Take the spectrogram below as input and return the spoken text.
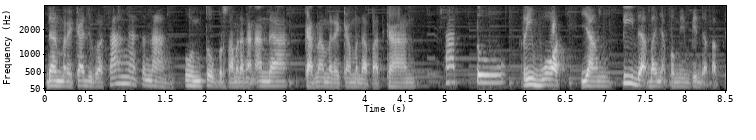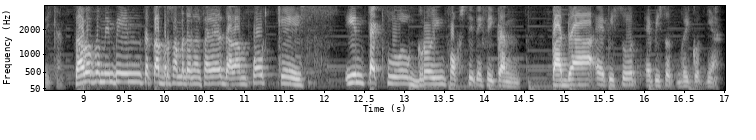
Dan mereka juga sangat senang untuk bersama dengan Anda karena mereka mendapatkan satu reward yang tidak banyak pemimpin dapat berikan. Sahabat pemimpin, tetap bersama dengan saya dalam podcast Impactful Growing for Significant pada episode-episode berikutnya.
